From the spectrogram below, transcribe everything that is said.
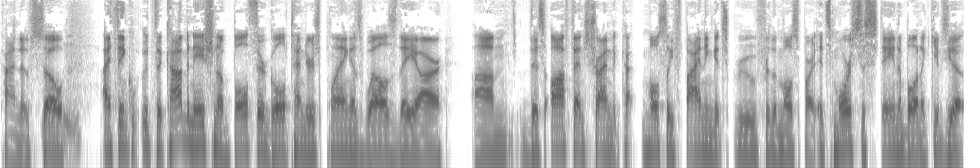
kind of. So Mm-hmm. I think with the combination of both their goaltenders playing as well as they are, um, this offense trying to mostly finding its groove for the most part, it's more sustainable and it gives you a,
